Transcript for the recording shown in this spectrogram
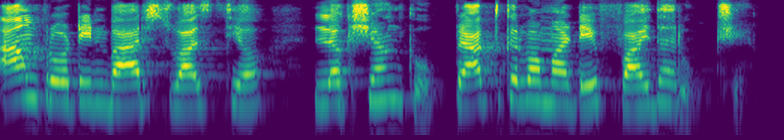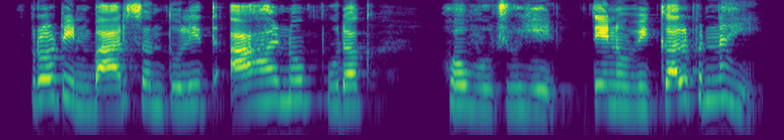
આમ પ્રોટીન બાર સ્વાસ્થ્ય લક્ષ્યાંકો પ્રાપ્ત કરવા માટે ફાયદારૂપ છે. પ્રોટીન બાર સંતુલિત આહારનો પૂરક હોવું જોઈએ. તેનો વિકલ્પ નહીં.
